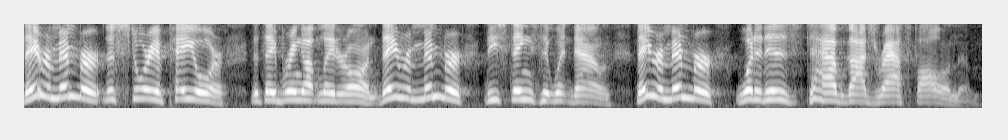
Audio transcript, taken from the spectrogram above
They remember this story of Peor that they bring up later on. They remember these things that went down. They remember what it is to have God's wrath fall on them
